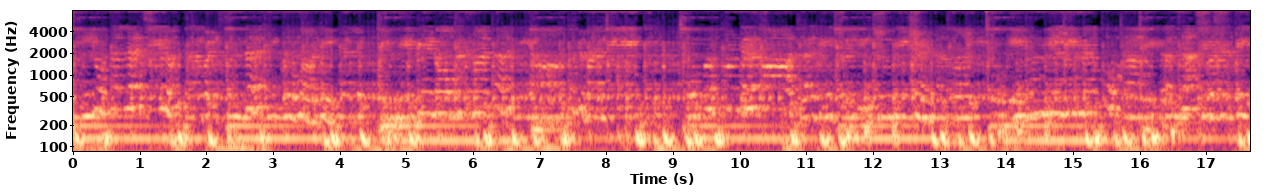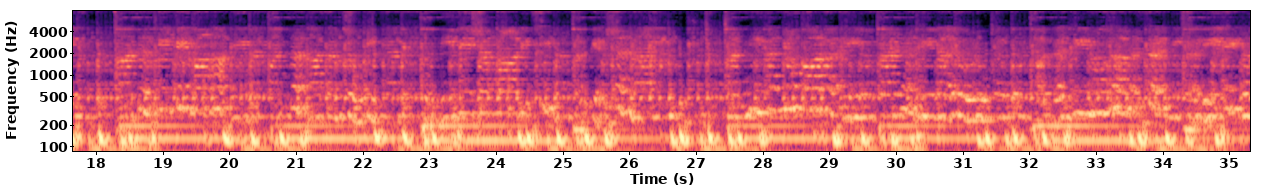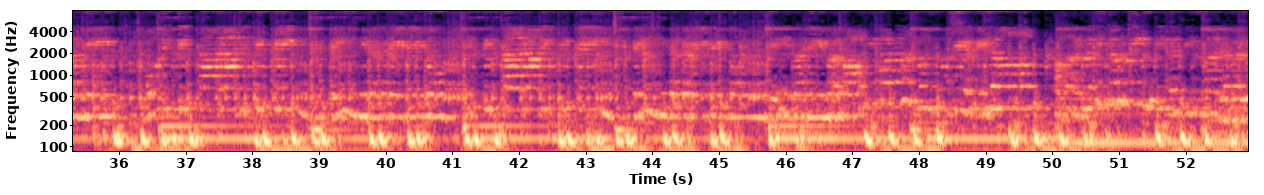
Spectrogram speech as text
നീയോ നല്ല ചേരുന്നവൾ സുന്ദരി കുമാരികളെ പിന്നെ വേണോ ഒപ്പമുണ്ട് കാതലി ചൊല്ലി ചുണ്ടിഷണമായി ഈ മുന്നിൽ നിന്ന് പോകാൻ ശിവശക്തി അത് കേട്ടി മഹാദേവൻ മന്ദഹാസം ചോദിക്കവേ നീ വേഷം മാറി ശിവൻ പ്രത്യക്ഷനായി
